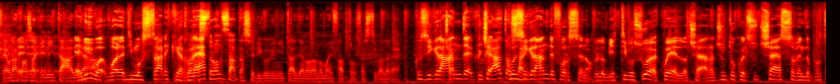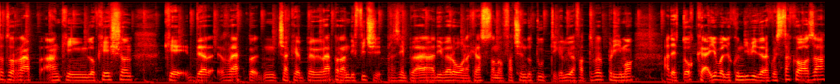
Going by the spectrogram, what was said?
che è una cosa che in Italia- E lui vuole, vuole dimostrare che il rap stronzata se dico che in Italia non hanno mai fatto un festival rap. così grande, Cioè, più che cioè, altro, così sai- grande forse no. L'obiettivo suo è quello, cioè ha raggiunto quel successo avendo portato il rap anche in location che del rap, cioè che per il rap erano difficili, per esempio l'area di Verona che adesso stanno facendo tutti, che lui ha fatto per primo, ha detto ok, io voglio condividere questa cosa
